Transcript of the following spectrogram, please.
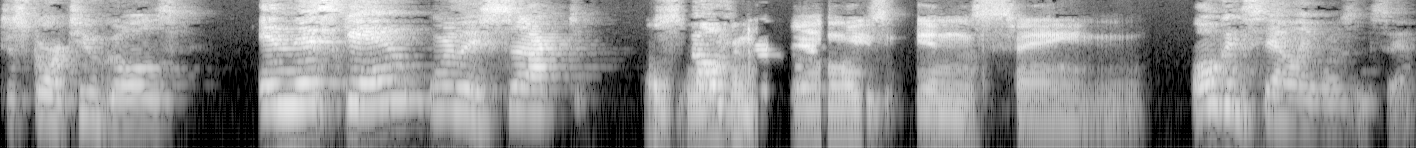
to score two goals in this game where they sucked? So Logan Stanley's insane. Logan Stanley was insane.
